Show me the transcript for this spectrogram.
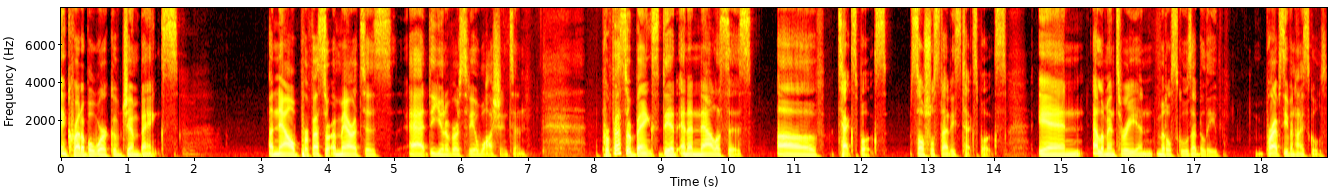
incredible work of Jim Banks, a now professor emeritus at the University of Washington. Professor Banks did an analysis of textbooks, social studies textbooks, in elementary and middle schools, I believe, perhaps even high schools.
